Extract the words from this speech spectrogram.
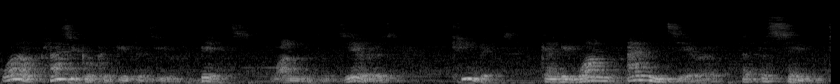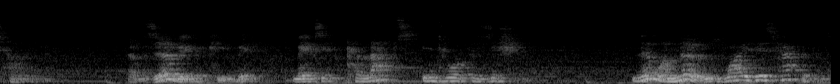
While classical computers use bits, ones and zeros, qubits can be one and zero at the same time. Observing a qubit makes it collapse into a position. No one knows why this happens.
